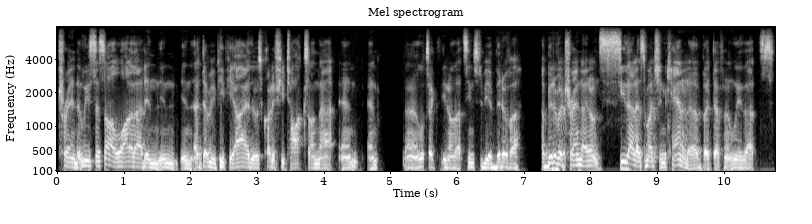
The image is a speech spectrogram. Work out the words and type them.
trend. At least i saw a lot of that in, in, in at wppi there was quite a few talks on that and and uh, looks like you know that seems to be a bit of a a bit of a trend. I don't see that as much in canada but definitely that's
